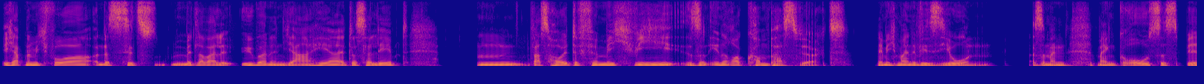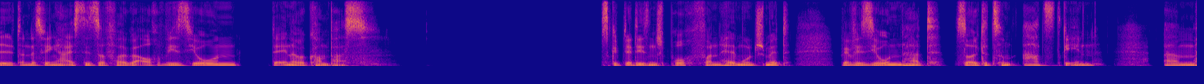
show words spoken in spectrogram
Ich habe nämlich vor, und das ist jetzt mittlerweile über ein Jahr her, etwas erlebt, mm, was heute für mich wie so ein innerer Kompass wirkt, nämlich meine Vision. Also mein, mein großes Bild. Und deswegen heißt diese Folge auch Vision, der innere Kompass. Es gibt ja diesen Spruch von Helmut Schmidt, wer Visionen hat, sollte zum Arzt gehen. Ähm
